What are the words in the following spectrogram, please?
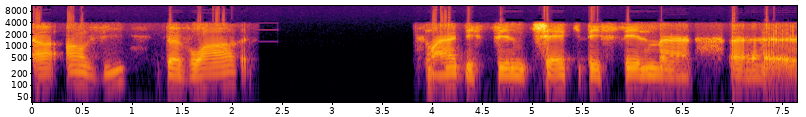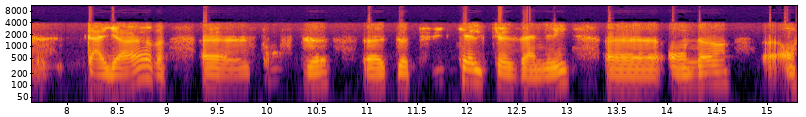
a envie de voir des films tchèques, des films euh, euh d'ailleurs? Euh, je trouve que euh, depuis quelques années, euh, on a, euh, on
